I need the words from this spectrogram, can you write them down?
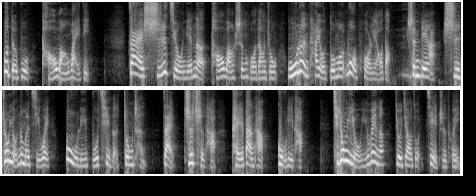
不得不逃亡外地。在十九年的逃亡生活当中，无论他有多么落魄潦倒，身边啊始终有那么几位不离不弃的忠臣在支持他、陪伴他、鼓励他。其中有一位呢，就叫做介之推。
